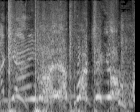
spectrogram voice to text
I can't even. I am punching you!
